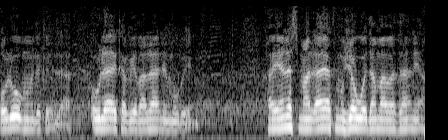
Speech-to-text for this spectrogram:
قلوبهم من ذكر الله. أولئك في ضلال مبين. هيا نسمع الآيات مجودة مرة ثانية.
